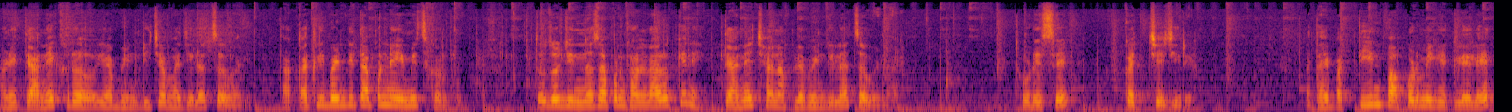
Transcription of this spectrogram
आणि त्याने खरं या भेंडीच्या भाजीला चव आली. ताकातली भेंडी तर आपण नेहमीच करतो. तो जो जिन्नस आपण घालणार आहोत की नाही त्याने छान आपल्या भेंडीला चव येणार. थोडेसे कच्चे जिरे. आता हे बघ तीन पापड मी घेतलेले आहेत.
